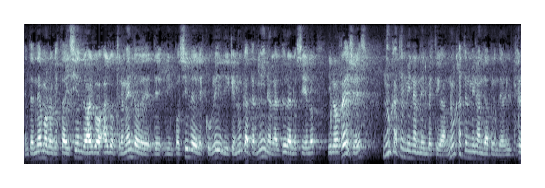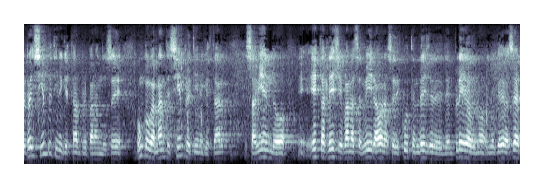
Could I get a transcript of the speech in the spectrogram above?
entendemos lo que está diciendo, algo, algo tremendo, de, imposible de descubrir y que nunca termina a la altura de los cielos. Y los reyes nunca terminan de investigar, nunca terminan de aprender. El, rey siempre tiene que estar preparándose, un gobernante siempre tiene que estar sabiendo, eh, estas leyes van a servir, ahora se discuten leyes de, empleo, de lo que debe hacer.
